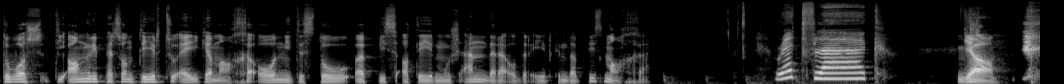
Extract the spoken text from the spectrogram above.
du willst die andere Person dir zu eigen machen, ohne dass du etwas an dir musst ändern oder irgendetwas machen. Red Flag. Ja.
